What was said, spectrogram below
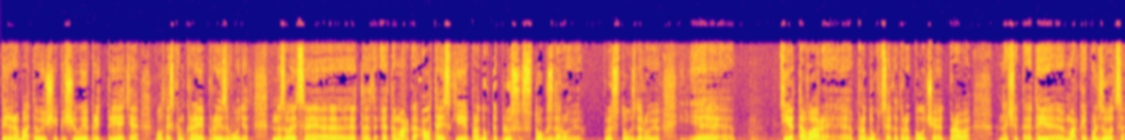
перерабатывающие пищевые предприятия в Алтайском крае производят. Называется эта, эта марка «Алтайские продукты» продукты плюс сток здоровью. Плюс сток здоровью. Э, те товары, э, продукция, которые получают право значит, этой э, маркой пользоваться,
